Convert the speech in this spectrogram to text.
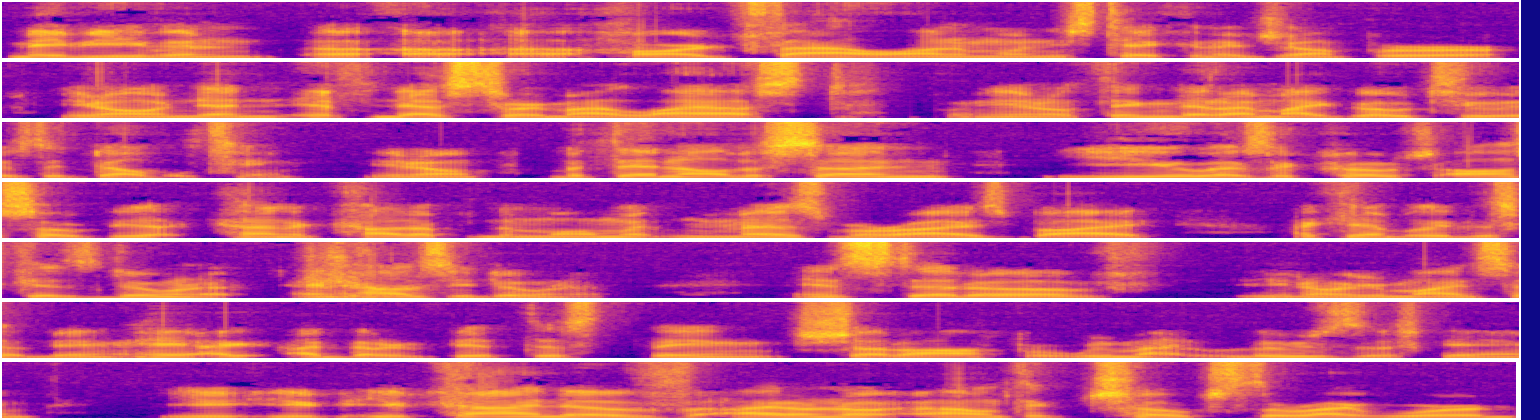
maybe even a, a, a, hard foul on him when he's taking a jumper or you know and then if necessary my last you know thing that I might go to is a double team you know. But then all of a sudden you as a coach also get kind of caught up in the moment and mesmerized by I can't believe this kid's doing it. And sure. how's he doing it? Instead of you know, your mindset being, Hey, I, I better get this thing shut off or we might lose this game you, you, you kind of, I don't know, I don't think choke's the right word,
